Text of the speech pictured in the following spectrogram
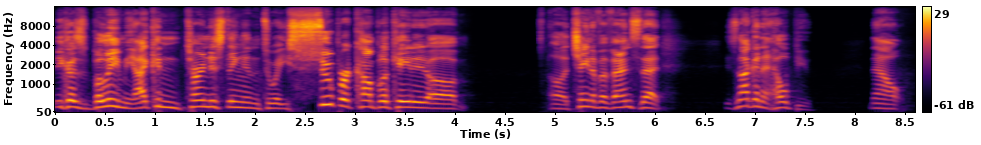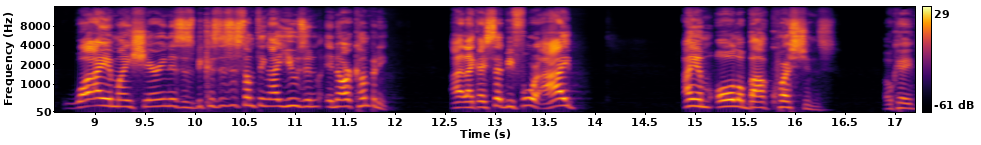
Because believe me, I can turn this thing into a super complicated uh, uh chain of events that is not gonna help you. Now, why am I sharing this? Is because this is something I use in, in our company. I like I said before, I I am all about questions. Okay.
